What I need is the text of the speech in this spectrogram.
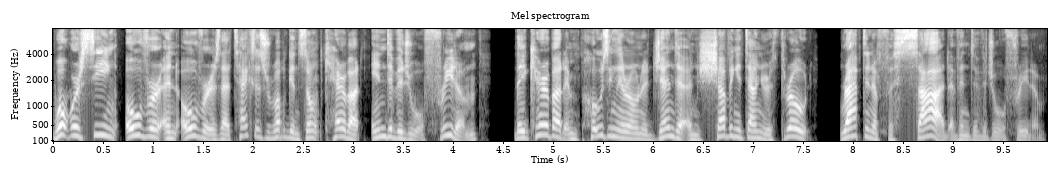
What we're seeing over and over is that Texas Republicans don't care about individual freedom. They care about imposing their own agenda and shoving it down your throat, wrapped in a facade of individual freedom.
